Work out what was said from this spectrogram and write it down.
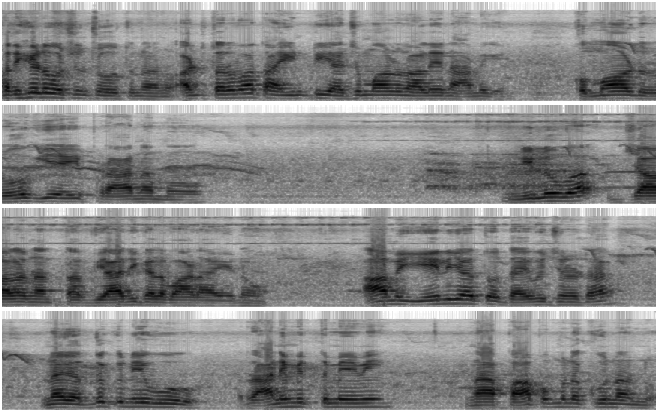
పదిహేడు వచ్చిన చదువుతున్నాను. అటు తర్వాత ఆ ఇంటి యజమానురాలైన ఆమె కుమారుడు రోగి అయి ప్రాణము నిలువ జాలనంత వ్యాధి గలవాడాయను. ఆమె ఏలియాతో దైవజనుడ నా యొద్దకు నీవు రానిమిత్తమేమి? నా పాపమునకు నన్ను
